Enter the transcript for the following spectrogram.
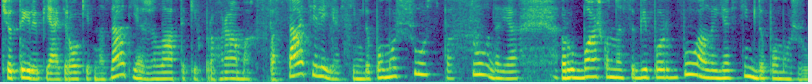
4-5 років назад я жила в таких програмах спасателі, я всім допоможу, спасу, да я рубашку на собі порву, але я всім допоможу.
